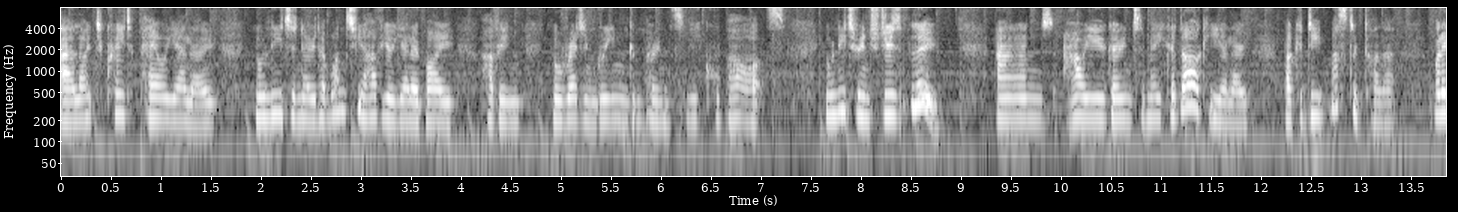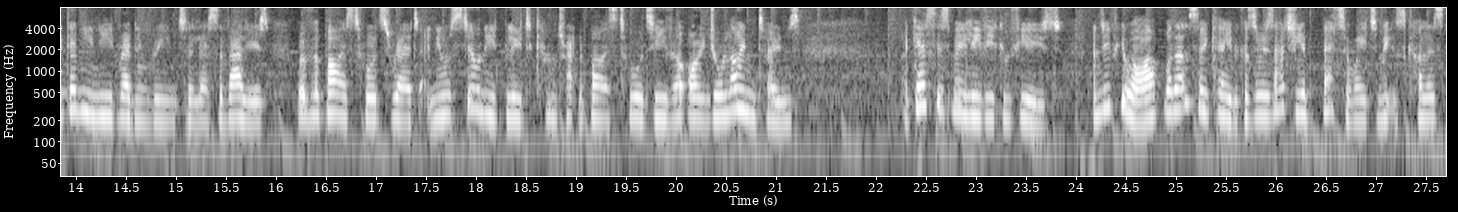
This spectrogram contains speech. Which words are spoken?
Uh, like to create a pale yellow, you'll need to know that once you have your yellow by having your red and green components in equal parts, you'll need to introduce blue. And how are you going to make a darker yellow, like a deep mustard colour? Well again you need red and green to lesser values, but with a bias towards red, and you'll still need blue to counteract the bias towards either orange or lime tones. I guess this may leave you confused, and if you are, well that's okay because there is actually a better way to mix colours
